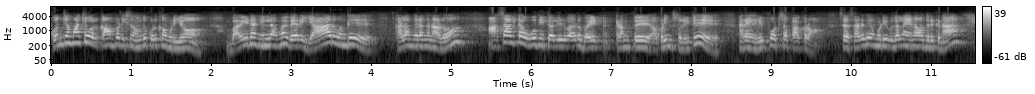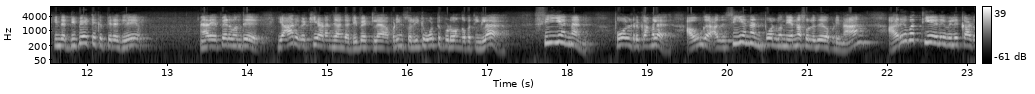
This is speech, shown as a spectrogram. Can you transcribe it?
கொஞ்சமாச்சும் ஒரு காம்படிஷன் வந்து கொடுக்க முடியும். பைடன் இல்லாமல் வேறு யார் வந்து களம் இறங்கினாலும் அசால்ட்டாக ஊதி தள்ளிடுவார் பை ட்ரம்ப்பு அப்படின்னு சொல்லிட்டு நிறைய ரிப்போர்ட்ஸாக பார்க்குறோம். சில சர்வே முடிவுகள்லாம் என்ன வந்திருக்குன்னா இந்த டிபேட்டுக்கு பிறகு நிறைய பேர் வந்து யார் வெற்றி அடைஞ்சா இந்த டிபேட்டில் அப்படின்னு சொல்லிட்டு ஓட்டு போடுவாங்க பார்த்தீங்களா? சிஎன்என் போல் இருக்காங்களே அவங்க அது சிஎன்என் போல் வந்து என்ன சொல்லுது அப்படின்னா அறுபத்தி ஏழு விழுக்காடு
